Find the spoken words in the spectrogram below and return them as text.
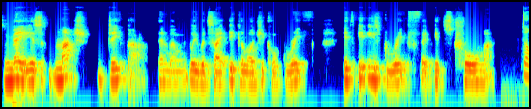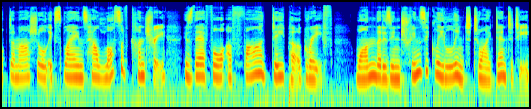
To me, is much deeper than when we would say ecological grief. It, it is grief. It, it's trauma. Dr. Marshall explains how loss of country is therefore a far deeper grief, one that is intrinsically linked to identity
